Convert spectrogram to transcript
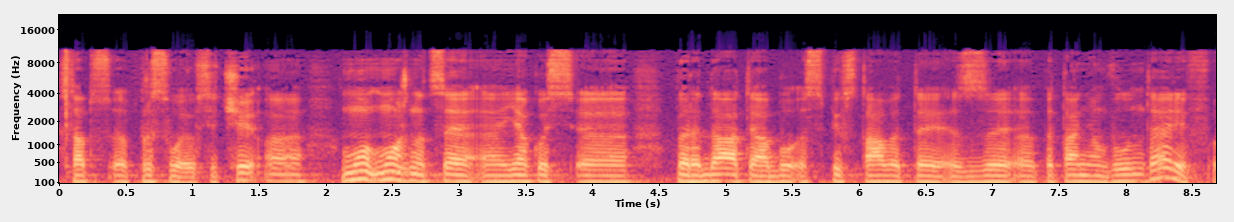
статус е, присвоївся. Чи е, можна це е, якось е, передати або співставити з е, питанням волонтерів? Е,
